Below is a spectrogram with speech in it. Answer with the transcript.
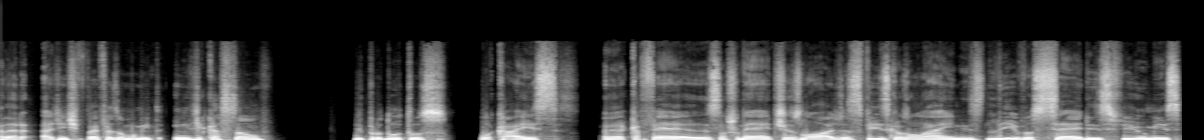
Galera, a gente vai fazer um momento indicação de produtos locais, é, cafés, lanchonetes, lojas físicas, online, livros, séries, filmes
